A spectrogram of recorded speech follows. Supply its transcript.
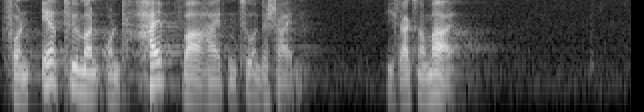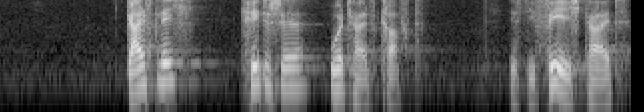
von Irrtümern und Halbwahrheiten zu unterscheiden. Ich sage es nochmal. Geistlich kritische Urteilskraft ist die Fähigkeit,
